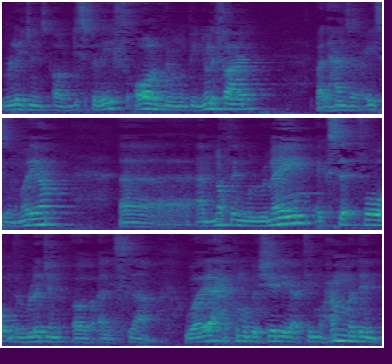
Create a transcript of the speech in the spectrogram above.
religions of disbelief all of them will be nullified by the hands of Isa and Maryam uh, and nothing will remain except for the religion of al-Islam ويحكم بشريعة محمد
